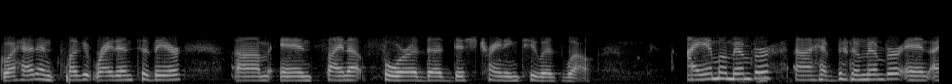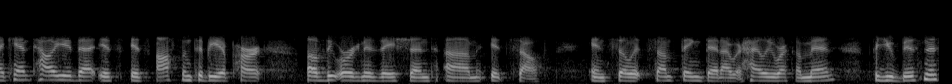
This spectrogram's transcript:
go ahead and plug it right into there um, and sign up for the DISC training too as well. I am a member, I uh, have been a member, and I can't tell you that it's it's awesome to be a part of the organization um, itself. And so it's something that I would highly recommend for you business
